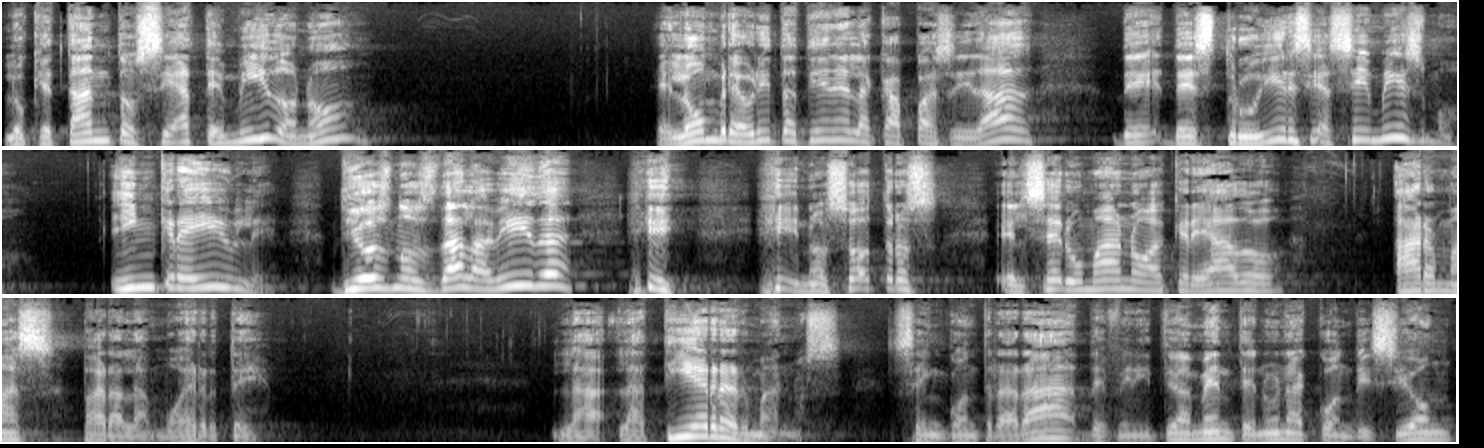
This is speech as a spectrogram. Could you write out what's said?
Lo que tanto se ha temido, ¿no? El hombre ahorita tiene la capacidad de destruirse a sí mismo. Increíble. Dios nos da la vida y, y nosotros, el ser humano, ha creado armas para la muerte. La, tierra, hermanos, se encontrará definitivamente en una condición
